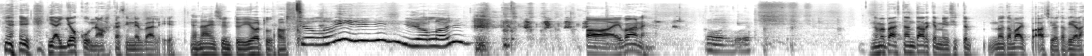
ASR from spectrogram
jäi joku nahka sinne väliin. Ja näin syntyy jodlaus. Aivan. No me päästään tarkemmin sitten noita vaippa-asioita vielä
